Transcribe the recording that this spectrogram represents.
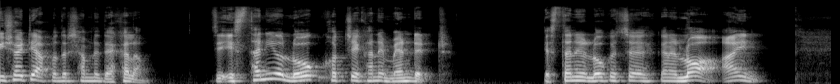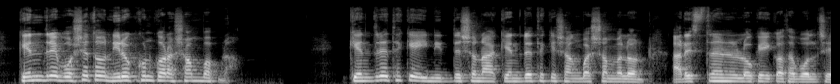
বিষয়টি আপনাদের সামনে দেখালাম, যে স্থানীয় লোক হচ্ছে এখানে ম্যান্ডেট। স্থানীয় লোক হচ্ছে এখানে ল, আইন। কেন্দ্রে বসে তো নিরীক্ষণ করা সম্ভব না। কেন্দ্রে থেকে এই নির্দেশনা, কেন্দ্রে থেকে সংবাদ সম্মেলন, আর স্থানীয় লোক এই কথা বলছে,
